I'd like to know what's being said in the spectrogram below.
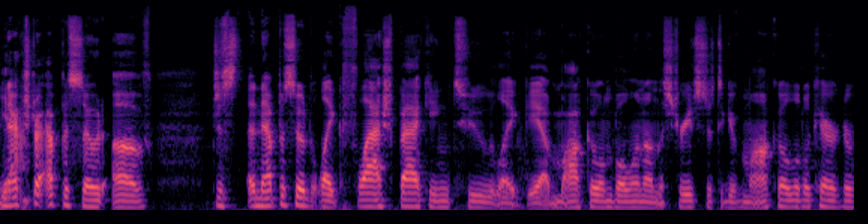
Yeah. extra episode of just an episode like flashbacking to like yeah Mako and Bolin on the streets just to give Mako a little character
